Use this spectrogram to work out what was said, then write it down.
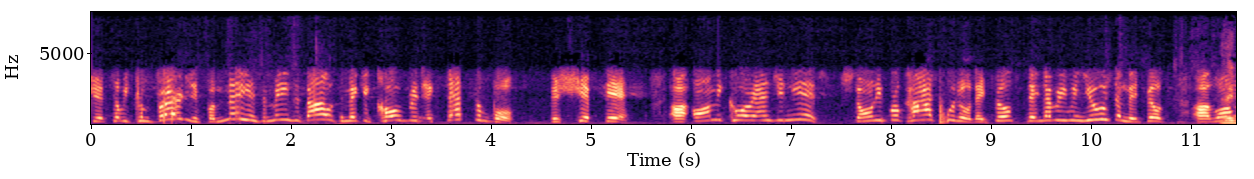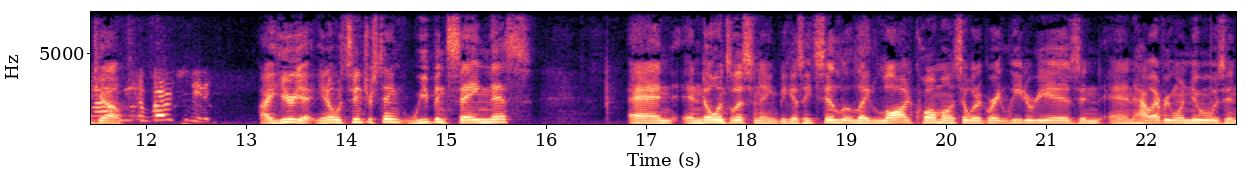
ship. So he converted it for millions and millions of dollars to make it COVID acceptable. The ship there, uh, Army Corps engineers Stony Brook Hospital. They built. They never even used them. They built uh, Long hey, Island University. I hear you. You know what's interesting? We've been saying this, and and no one's listening because he said they laud Cuomo and said what a great leader he is, and and how everyone knew it was in.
